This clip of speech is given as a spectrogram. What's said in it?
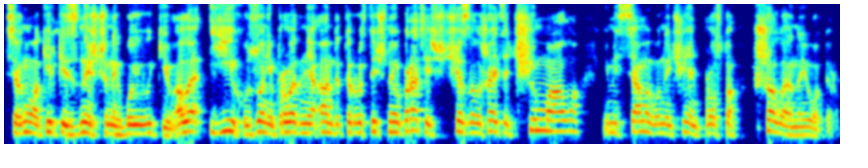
сягнула кількість знищених бойовиків. Але їх у зоні проведення антитерористичної операції ще залишається чимало, і місцями вони чинять просто шалений опір.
